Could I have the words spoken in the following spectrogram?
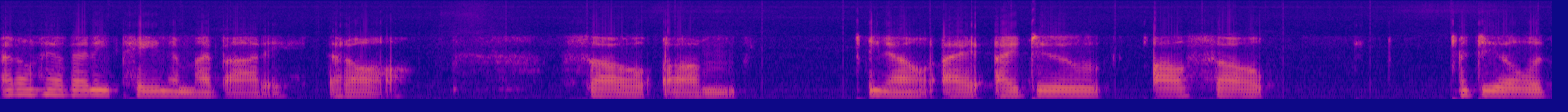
I don't have any pain in my body at all. So, um, you know, I, I do also deal with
